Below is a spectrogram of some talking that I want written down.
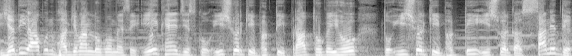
यदि आप उन भाग्यवान लोगों में से एक हैं जिसको ईश्वर की भक्ति प्राप्त हो गई हो तो ईश्वर की भक्ति, ईश्वर का सानिध्य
